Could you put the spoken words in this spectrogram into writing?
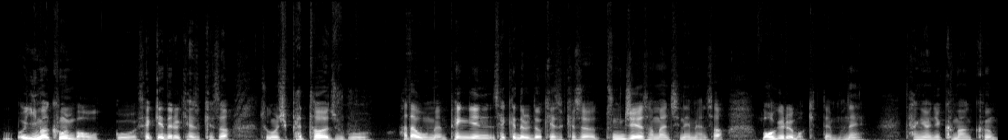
뭐 이만큼을 먹고 새끼들을 계속해서 조금씩 뱉어주고 하다 보면 펭귄 새끼들도 계속해서 둥지에서만 지내면서 먹이를 먹기 때문에 당연히 그만큼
